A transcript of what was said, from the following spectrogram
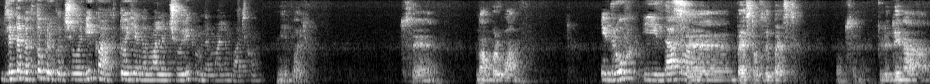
Для тебе хто приклад чоловіка, хто є нормальним чоловіком, нормальним батьком? Мій батько. Це number one. І друг, і тато. Це best of the best. Ну, Це людина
